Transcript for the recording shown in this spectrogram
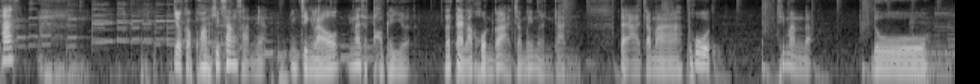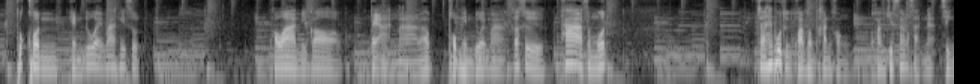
ถ้า เกี่ยวกับความคิดสร้างสรรค์เนี่ยจริง ๆ แล้วน่าจะตอบได้เยอะ แล้วแต่ละคนก็อาจจะไม่เหมือนกัน แต่อาจจะมาพูดที่มันแบบดูทุกคนเห็นด้วยมากที่สุด เพราะว่านี้ก็ไปอ่านมาแล้วผมเห็นด้วยมากก็คือถ้าสมมติจะให้พูดถึงความสำคัญของความคิดสร้างสรรค์เนี่ยสิ่ง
